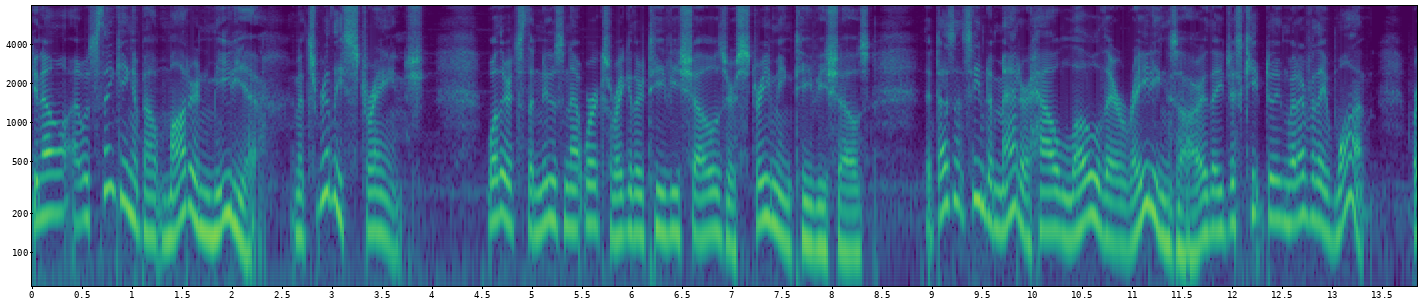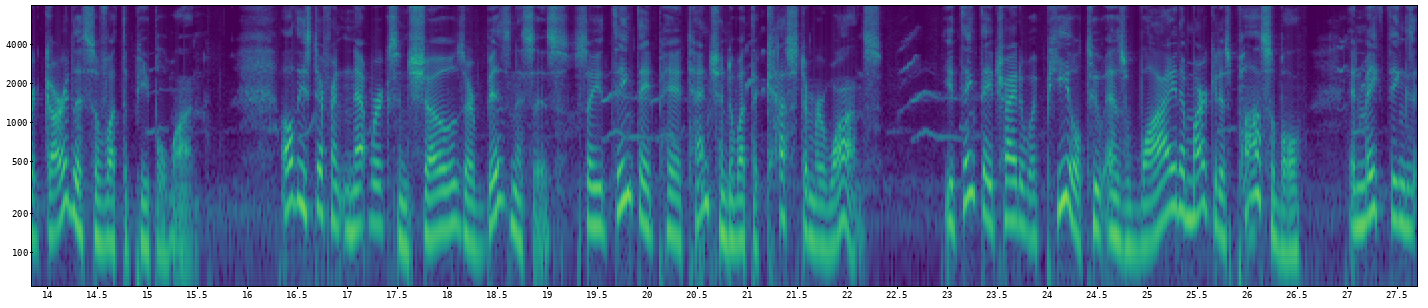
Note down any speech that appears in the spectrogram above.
You know, I was thinking about modern media, and it's really strange. Whether it's the news networks, regular TV shows, or streaming TV shows, it doesn't seem to matter how low their ratings are, they just keep doing whatever they want, regardless of what the people want. All these different networks and shows are businesses, so you'd think they'd pay attention to what the customer wants. You'd think they try to appeal to as wide a market as possible and make things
